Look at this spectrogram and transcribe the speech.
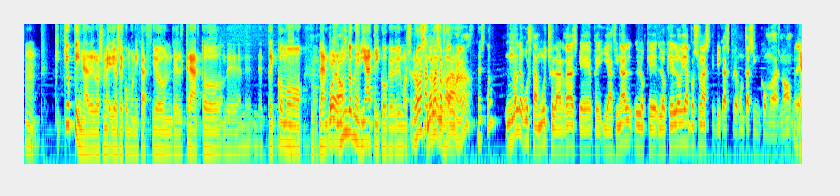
Hmm. ¿Qué, opina de los medios de comunicación, del trato, de, cómo el mundo mediático que vivimos? ¿Lo has, hablado alguna vez de esto? No le gusta mucho, la verdad, es que y al final lo que, lo que él odia pues son las típicas preguntas incómodas, ¿no? Eh,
